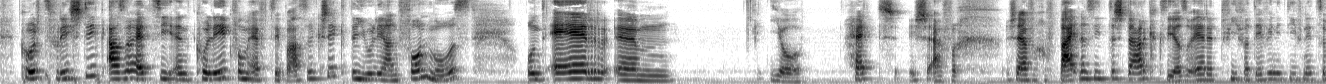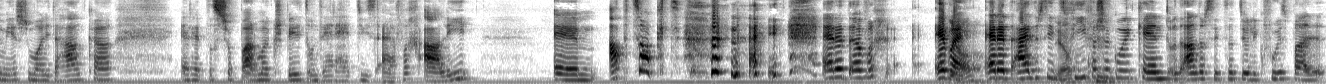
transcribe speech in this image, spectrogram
kurzfristig. Also hat sie einen Kollegen vom FC Basel geschickt, den Julian von Moos. Und er, ähm, ja, hat, ist einfach ist einfach auf beiden Seiten stark gewesen. Also er hat FIFA definitiv nicht zum ersten Mal in der Hand gehabt. Er hat das schon ein paar Mal gespielt und er hat uns einfach alle ähm, abzockt. Nein, er hat einfach Eben, ja. er hat einerseits ja. FIFA schon gut kennt und andererseits natürlich Fußball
